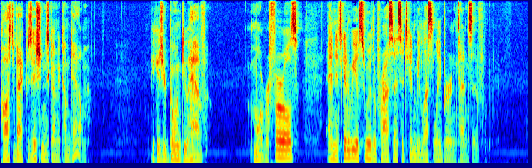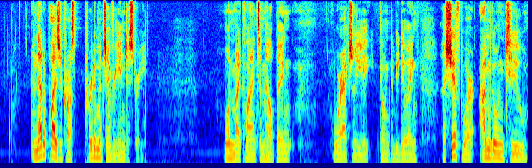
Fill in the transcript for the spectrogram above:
cost of acquisition is going to come down because you're going to have more referrals and it's going to be a smoother process. It's going to be less labor intensive. And that applies across pretty much every industry. One of my clients I'm helping, we're actually going to be doing a shift where I'm going to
